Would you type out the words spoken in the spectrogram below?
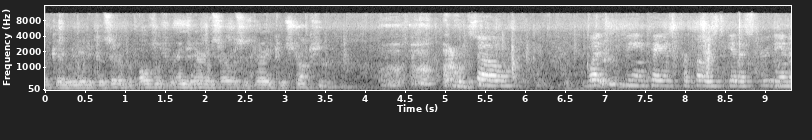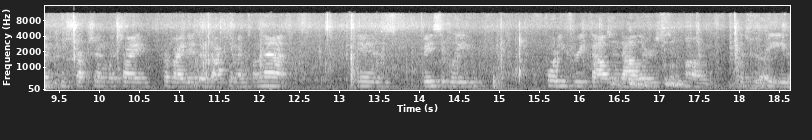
Okay, we need to consider proposals for engineering services during construction. So, what B and K has proposed to get us through the end of construction, which I provided a document on that, is basically forty-three thousand dollars. Um, this would be,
